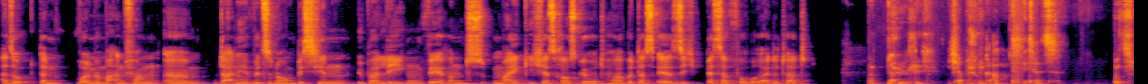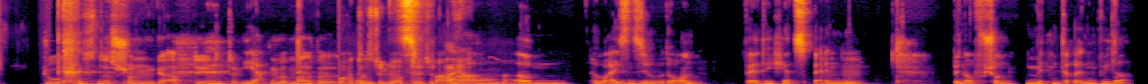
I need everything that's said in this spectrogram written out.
Also, dann wollen wir mal anfangen. Ähm, Daniel, willst du noch ein bisschen überlegen, während Mike, ich jetzt rausgehört habe, dass er sich besser vorbereitet hat? Natürlich. Ja, ich habe schon geupdatet. Was? Du hast das schon geupdatet? Dann ja. gucken wir mal. Weil Wo hat das denn geupdatet? Zwar, ah, ja. ähm, Horizon Zero Dawn werde ich jetzt beenden. Mhm bin auch schon mittendrin wieder.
